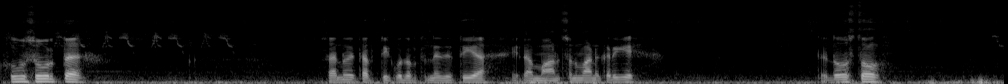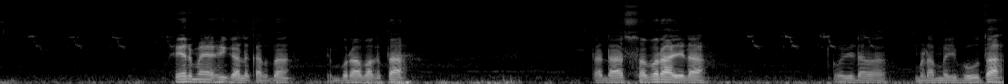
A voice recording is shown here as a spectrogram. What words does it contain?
ਖੂਬਸੂਰਤ ਸਾਨੂੰ ਇਹ ਧਰਤੀ ਕੁਦਰਤ ਨੇ ਦਿੱਤੀ ਆ, ਇਹਦਾ ਮਾਣ ਸਨਮਾਨ ਕਰੀਏ। ਤੇ ਦੋਸਤੋ, ਫਿਰ ਮੈਂ ਇਹੀ ਗੱਲ ਕਰਦਾ ਕਿ ਬੁਰਾ ਵਕਤ ਆ। ਤੁਹਾਡਾ ਸਬਰ ਆ ਜਿਹੜਾ, ਉਹ ਜਿਹੜਾ ਵਾ ਬੜਾ ਮਜ਼ਬੂਤ ਆ।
